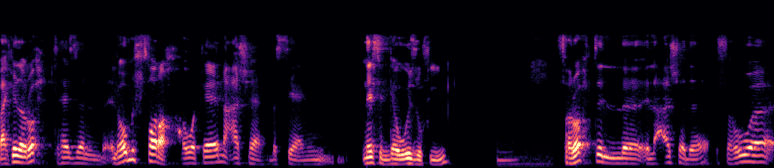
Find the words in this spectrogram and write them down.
بعد كده رحت هذا اللي هو مش فرح هو كان عشاء بس يعني ناس اتجوزوا فيه. فرحت العشاء ده فهو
